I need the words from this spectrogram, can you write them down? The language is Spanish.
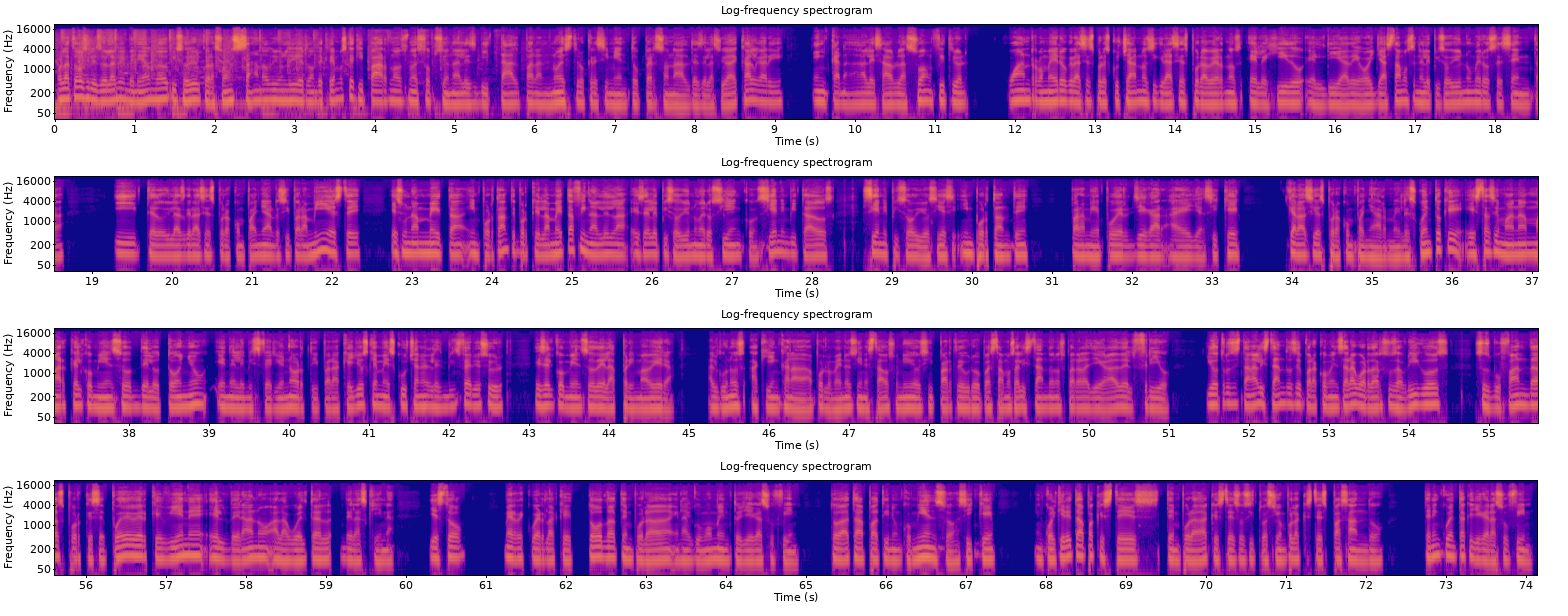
Hola a todos y les doy la bienvenida a un nuevo episodio del Corazón Sano de un Líder, donde creemos que equiparnos no es opcional, es vital para nuestro crecimiento personal. Desde la ciudad de Calgary, en Canadá, les habla su anfitrión Juan Romero. Gracias por escucharnos y gracias por habernos elegido el día de hoy. Ya estamos en el episodio número 60 y te doy las gracias por acompañarnos. Y para mí este es una meta importante porque la meta final es, la, es el episodio número 100 con 100 invitados 100 episodios y es importante para mí poder llegar a ella. Así que gracias por acompañarme. Les cuento que esta semana marca el comienzo del otoño en el hemisferio norte y para aquellos que me escuchan en el hemisferio sur es el comienzo de la primavera. Algunos aquí en Canadá, por lo menos, y en Estados Unidos y parte de Europa estamos alistándonos para la llegada del frío y otros están alistándose para comenzar a guardar sus abrigos, sus bufandas, porque se puede ver que viene el verano a la vuelta de la esquina. Y esto me recuerda que toda temporada en algún momento llega a su fin. Toda etapa tiene un comienzo, así que en cualquier etapa que estés, temporada que estés o situación por la que estés pasando, ten en cuenta que llegará a su fin.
